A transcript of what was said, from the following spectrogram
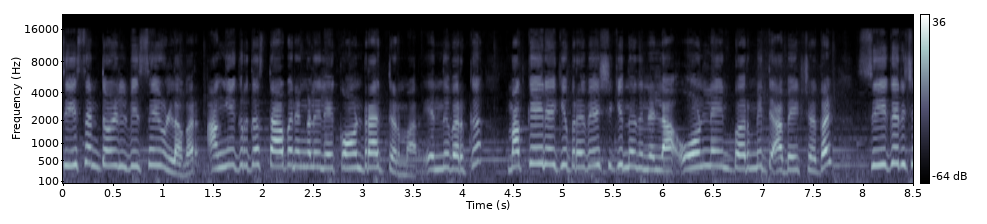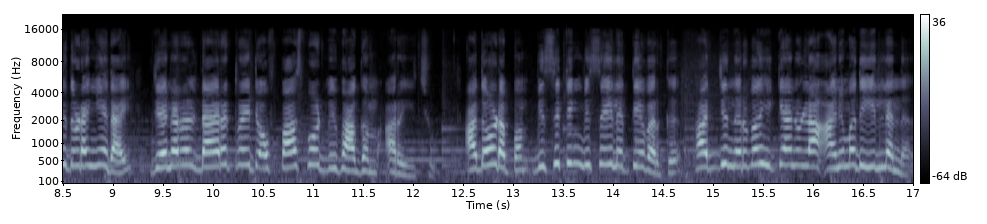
സീസൺ തൊഴിൽ വിസയുള്ളവർ അംഗീകൃത സ്ഥാപനങ്ങളിലെ കോൺട്രാക്ടർമാർ എന്നിവർക്ക് മക്കയിലേക്ക് പ്രവേശിക്കുന്നതിനുള്ള ഓൺലൈൻ പെർമിറ്റ് അപേക്ഷകൾ സ്വീകരിച്ചു തുടങ്ങിയതായി ജനറൽ ഡയറക്ടറേറ്റ് ഓഫ് പാസ്പോർട്ട് വിഭാഗം അറിയിച്ചു. അതോടൊപ്പം വിസിറ്റിംഗ് വിസയിലെത്തിയവർക്ക് ഹജ്ജ് നിർവഹിക്കാനുള്ള അനുമതിയില്ലെന്ന്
